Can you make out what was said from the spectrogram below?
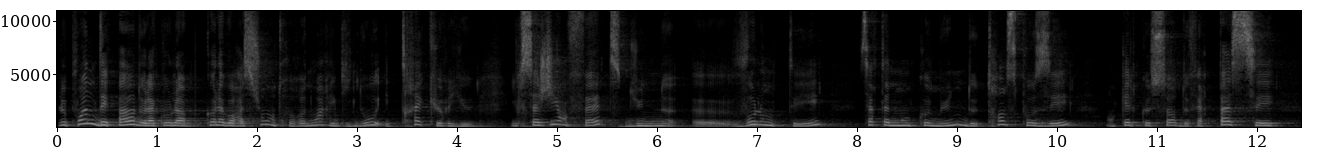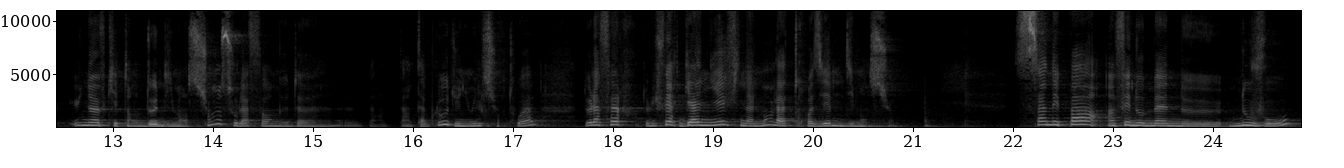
Le point de départ de la collaboration entre Renoir et Guinaud est très curieux. Il s'agit en fait d'une euh, volonté certainement commune de transposer, en quelque sorte, de faire passer une œuvre qui est en deux dimensions, sous la forme d'un tableau, d'une huile sur toile, de, lui faire gagner finalement la troisième dimension. Ça n'est pas un phénomène euh, nouveau.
